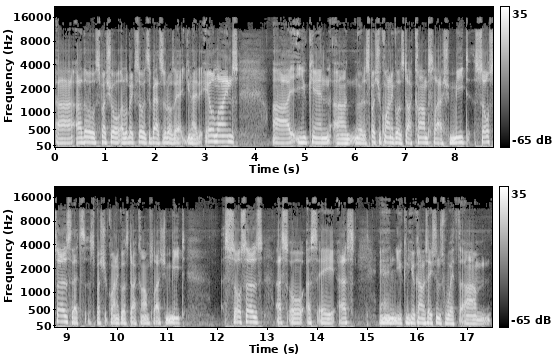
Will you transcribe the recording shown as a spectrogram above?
uh, other Special Olympic service ambassadors at United Airlines, Uh, you can uh, go to specialchronicles.com slash meet sosas. That's specialchronicles.com slash meet sosas, S O S A S. And you can hear conversations with um,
